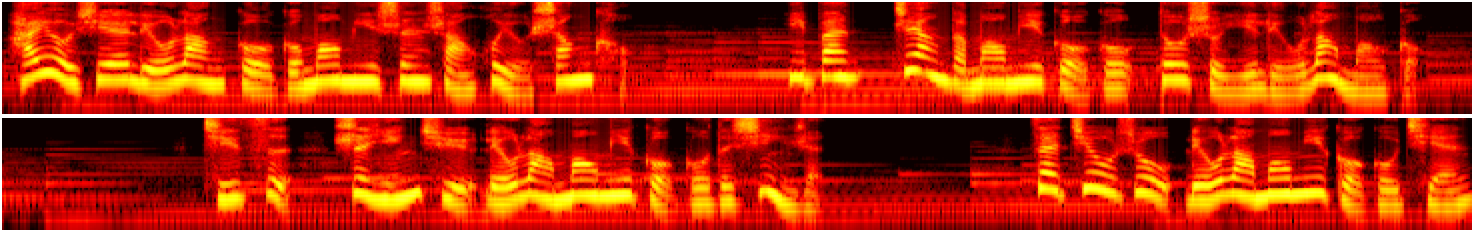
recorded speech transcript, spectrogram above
还有些流浪狗狗、猫咪身上会有伤口，一般这样的猫咪狗狗都属于流浪猫狗。其次是赢取流浪猫咪狗狗的信任。在救助流浪猫咪狗狗前，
